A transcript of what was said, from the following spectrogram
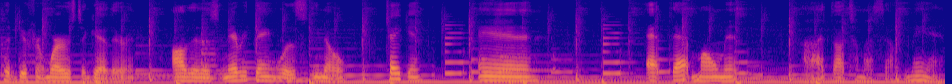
put different words together and all this and everything was, you know, taken. And at that moment, I thought to myself, man,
